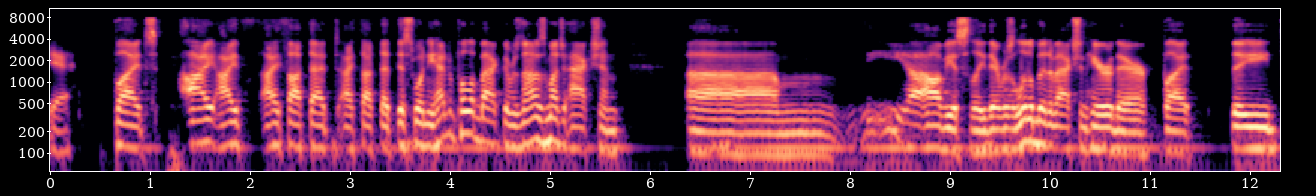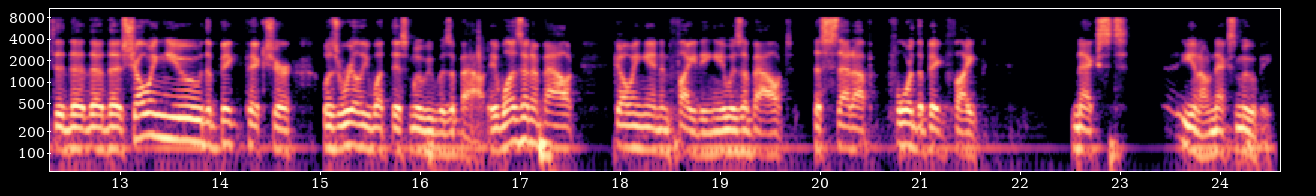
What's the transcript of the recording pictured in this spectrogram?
Yeah. But I I I thought that I thought that this one you had to pull it back. There was not as much action. Um, yeah, obviously there was a little bit of action here or there, but the the, the the the showing you the big picture was really what this movie was about. It wasn't about going in and fighting. It was about the setup for the big fight next you know next movie.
